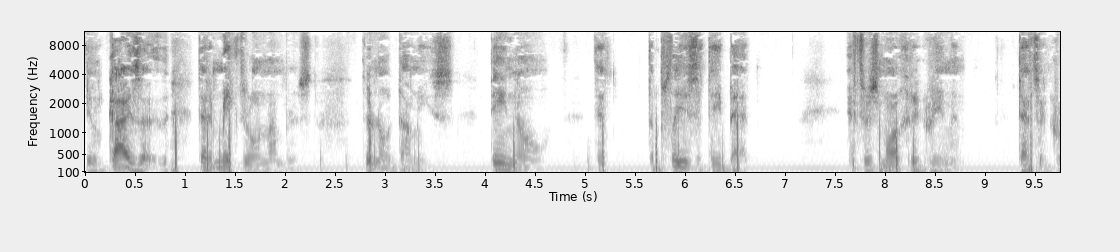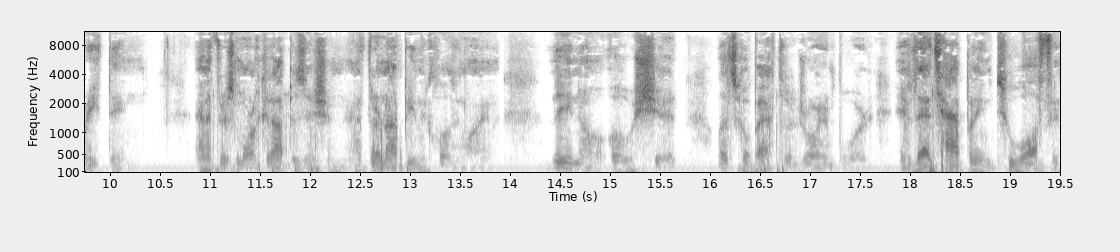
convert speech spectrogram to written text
you know, guys that, that make their own numbers, they're no dummies. They know that the plays that they bet if there's market agreement, that's a great thing. And if there's market opposition, and if they're not being the closing line, they know, oh shit, let's go back to the drawing board. If that's happening too often,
